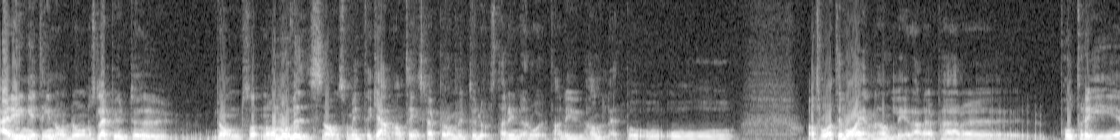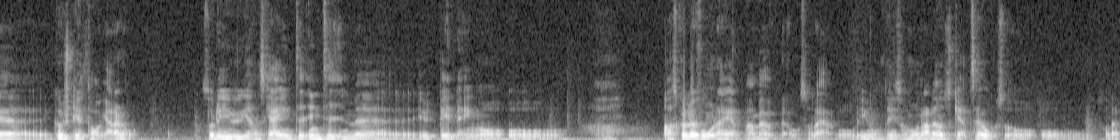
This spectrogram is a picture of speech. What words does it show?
Nej, det är ju ingenting. De, de släpper ju inte någon, någon novis, någon som inte kan någonting, släpper de inte lös där inne då. Utan det är ju handlett och, och, och jag tror att det var en handledare per, eh, på tre eh, kursdeltagare då. Så det är ju ganska inti- intim eh, utbildning och, och man skulle få den hjälp man behövde och sådär. Och det är ju någonting som hon hade önskat sig också. Och, och sådär.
